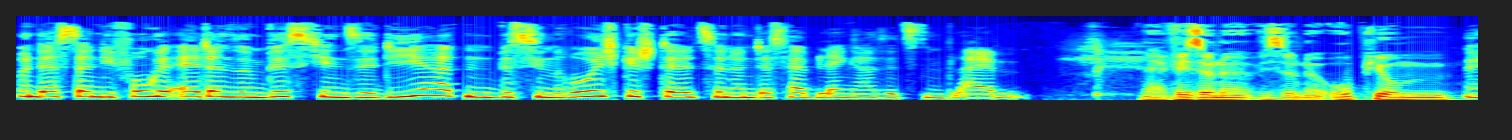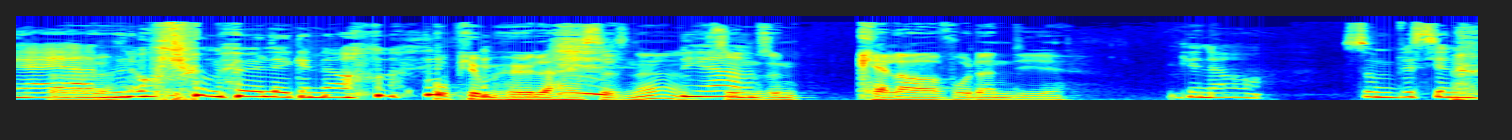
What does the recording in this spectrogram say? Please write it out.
Und dass dann die Vogeleltern so ein bisschen sediert, ein bisschen ruhig gestellt sind und deshalb länger sitzen bleiben. Ja, wie so eine, wie so eine Opium. Ja, ja, äh, eine Opiumhöhle, genau. Opiumhöhle heißt das, ne? Ja. So, so ein Keller, wo dann die Genau. So ein bisschen.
